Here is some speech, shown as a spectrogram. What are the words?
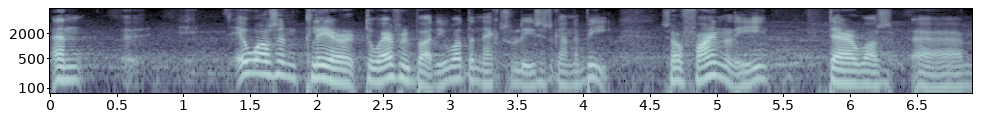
and uh, it wasn't clear to everybody what the next release is gonna be. So finally, there was, um,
